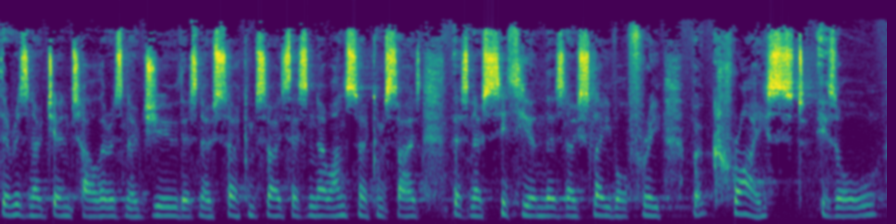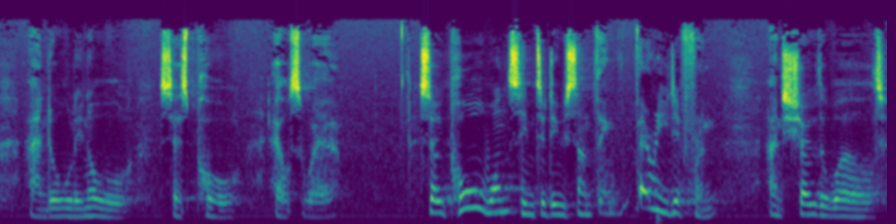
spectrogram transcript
There is no Gentile, there is no Jew, there's no circumcised, there's no uncircumcised, there's no Scythian, there's no slave or free, but Christ is all and all in all, says Paul elsewhere. So Paul wants him to do something very different and show the world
